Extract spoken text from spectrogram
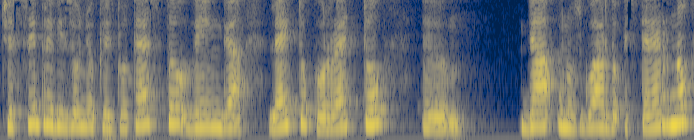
C'è sempre bisogno che il tuo testo venga letto, corretto, eh, da uno sguardo esterno,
